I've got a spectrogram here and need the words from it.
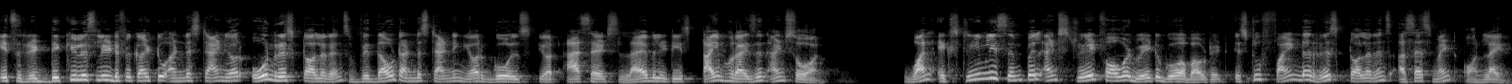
It's ridiculously difficult to understand your own risk tolerance without understanding your goals, your assets, liabilities, time horizon, and so on. One extremely simple and straightforward way to go about it is to find a risk tolerance assessment online.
